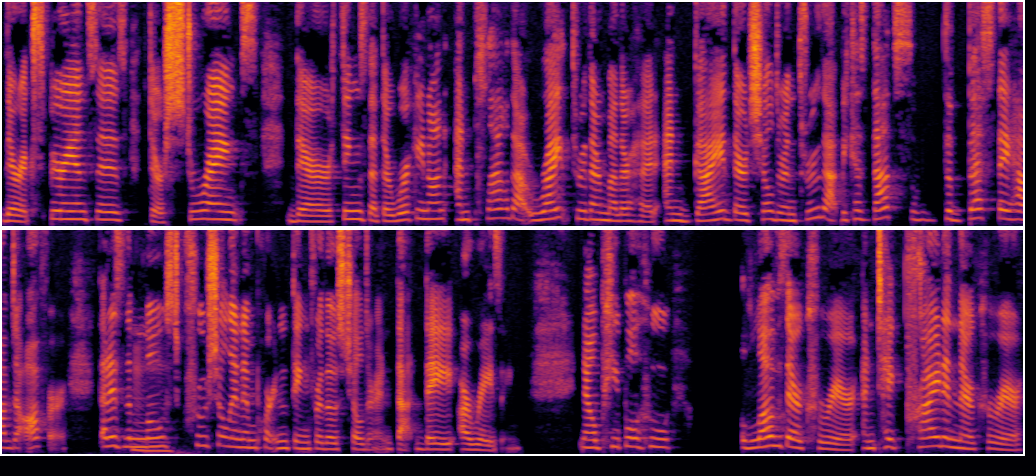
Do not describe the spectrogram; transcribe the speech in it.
their experiences, their strengths, their things that they're working on, and plow that right through their motherhood and guide their children through that because that's the best they have to offer. That is the mm. most crucial and important thing for those children that they are raising. Now, people who love their career and take pride in their career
